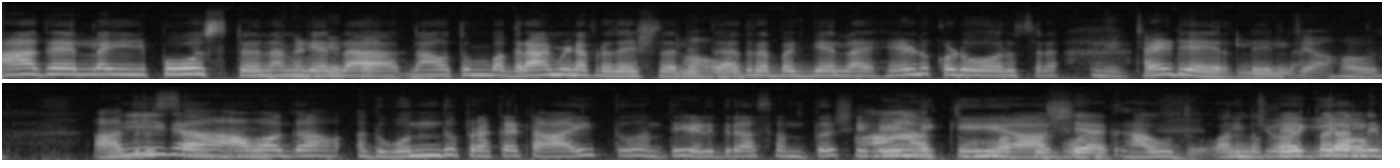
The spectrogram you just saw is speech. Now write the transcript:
ಆಗ ಎಲ್ಲ ಈ ಪೋಸ್ಟ್ ನಮ್ಗೆಲ್ಲ ನಾವು ತುಂಬಾ ಗ್ರಾಮೀಣ ಪ್ರದೇಶದಲ್ಲಿದ್ದೆ. ಅದರ ಬಗ್ಗೆ ಎಲ್ಲ ಹೇಳಿಕೊಡುವವರು ಸಹ ಐಡಿಯಾ ಇರ್ಲಿಲ್ಲ. ಹೌದು. ಆದ್ರೂ ಸಹ ಅವಾಗ ಅದು ಒಂದು ಪ್ರಕಟ ಆಯ್ತು ಅಂತ ಹೇಳಿದ್ರೆ ಆ ಸಂತೋಷ ಹೇಳಲಿಕ್ಕೆ ಹೌದು. ಒಂದು ಪೇಪರ್ ಅಲ್ಲಿ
